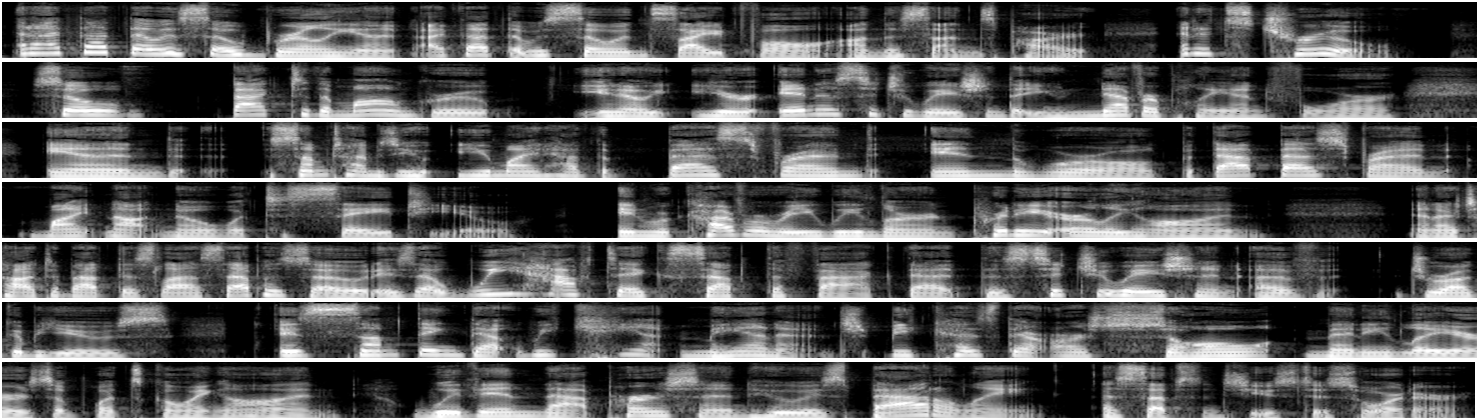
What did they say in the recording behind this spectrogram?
And I thought that was so brilliant. I thought that was so insightful on the son's part. And it's true. So back to the mom group, you know, you're in a situation that you never planned for. And sometimes you, you might have the best friend in the world, but that best friend might not know what to say to you. In recovery, we learn pretty early on, and I talked about this last episode, is that we have to accept the fact that the situation of drug abuse is something that we can't manage because there are so many layers of what's going on within that person who is battling a substance use disorder.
